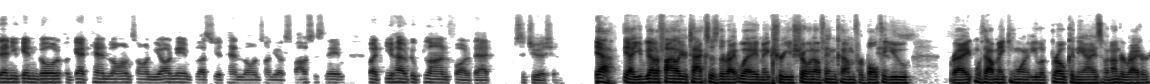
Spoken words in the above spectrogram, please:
then you can go get 10 loans on your name plus your 10 loans on your spouse's name. But you have to plan for that situation. Yeah, yeah, you've got to file your taxes the right way. Make sure you show enough income for both of you, right? Without making one of you look broke in the eyes of an underwriter.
